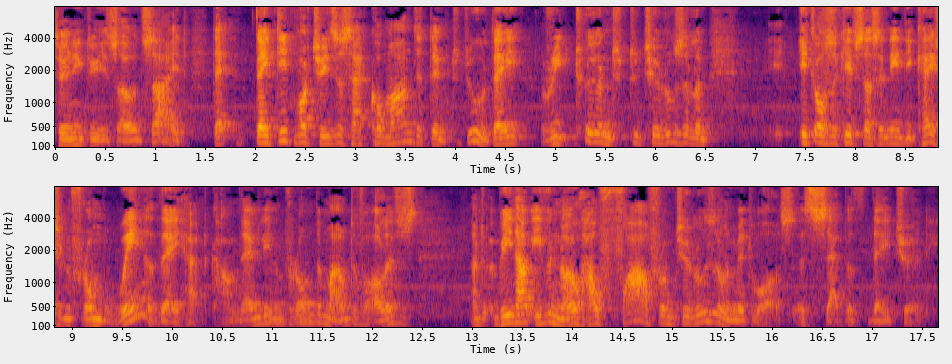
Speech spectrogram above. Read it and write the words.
turning to his own side. They, they did what Jesus had commanded them to do. They returned to Jerusalem it also gives us an indication from where they had come, namely from the Mount of Olives. And we now even know how far from Jerusalem it was, a Sabbath day journey.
